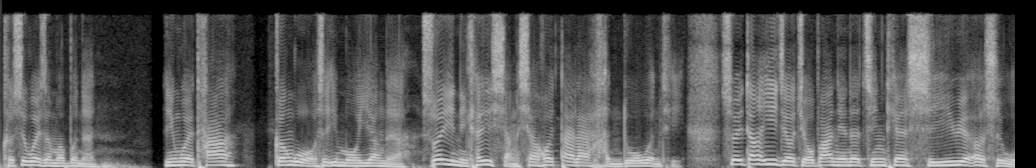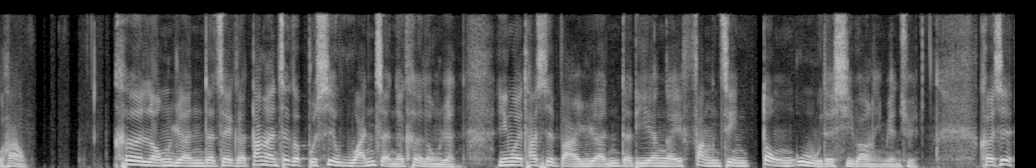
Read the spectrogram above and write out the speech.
可是为什么不能？因为他跟我是一模一样的，所以你可以想象会带来很多问题。所以当一九九八年的今天，十一月二十五号。克隆人的这个，当然这个不是完整的克隆人，因为它是把人的 DNA 放进动物的细胞里面去。可是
